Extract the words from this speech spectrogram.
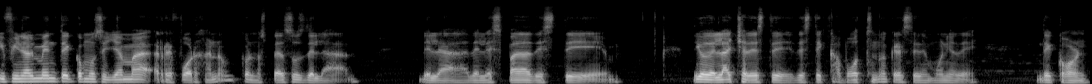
Y finalmente, ¿cómo se llama? Reforja, ¿no? Con los pedazos de la, de la, de la espada de este, digo, del hacha de este, de este cabot, ¿no? Que es este demonio de, de Korn.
